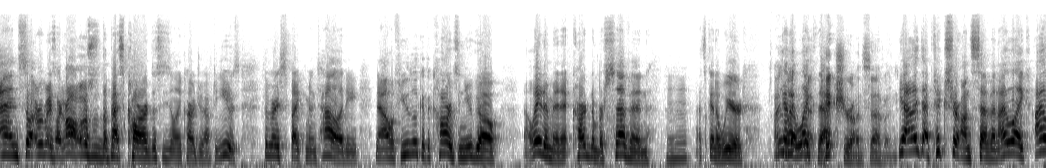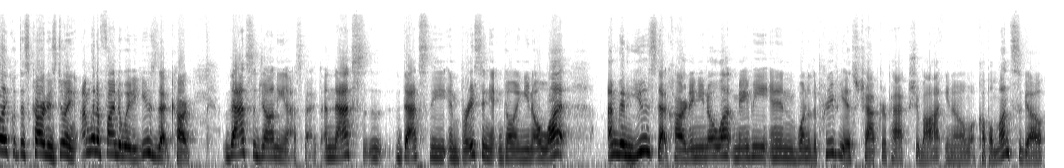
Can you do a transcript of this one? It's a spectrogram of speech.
And so everybody's like, oh, this is the best card. This is the only card you have to use. It's a very spike mentality. Now, if you look at the cards and you go, now, wait a minute, card number 7 mm-hmm. that's kind of weird. I, kind of like, that. picture on seven. Yeah, I like that picture on seven. I like I like what this card is doing. I'm gonna find a way to use that card. That's the Johnny aspect, and that's that's the embracing it and going. You know what? I'm gonna use that card, and you know what? Maybe in one of the previous chapter packs you bought, you know, a couple months ago,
